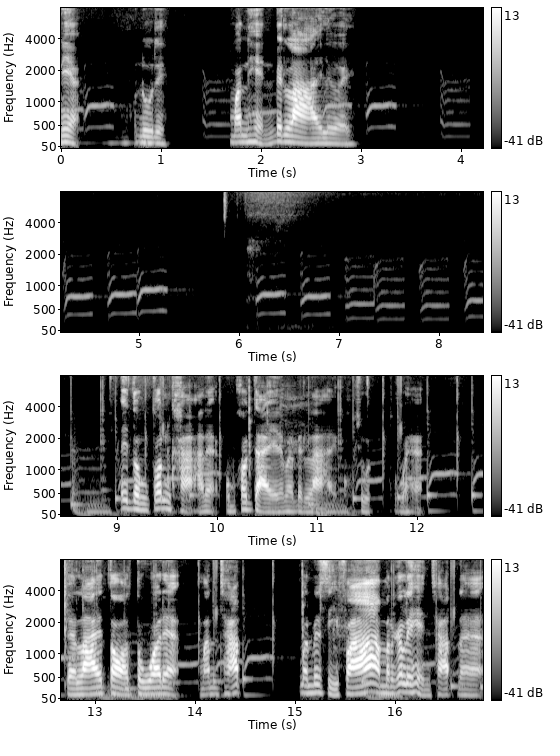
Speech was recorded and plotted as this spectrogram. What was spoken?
เนี่ย ดูดิ มันเห็นเป็นลายเลย ไอ้ตรงต้นขาเนี่ย ผมเข้าใจนะมันเป็นลายของชุดถูกไหมฮะ แต่ลายต่อตัวเนี่ย มันชัด มันเป็นสีฟ้า มันก็เลยเห็นชัดนะฮะ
